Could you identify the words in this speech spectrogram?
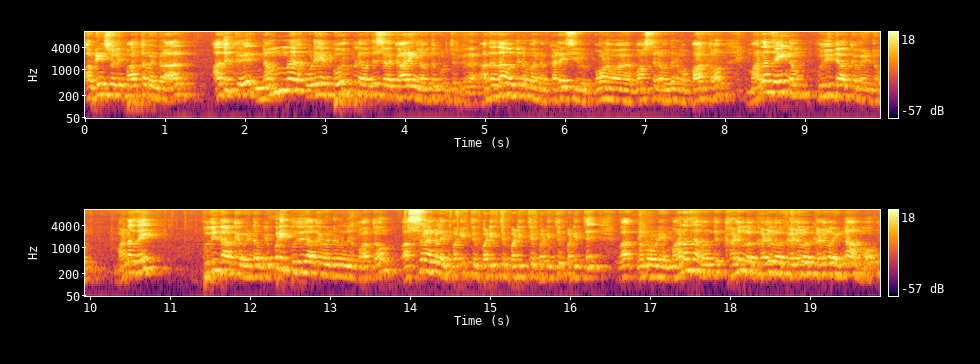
அப்படின்னு சொல்லி பார்த்தோம் என்றால் அதுக்கு நம்ம உடைய பொறுப்புல வந்து சில காரியங்களை வந்து கொடுத்துருக்கிறார். அதை தான் வந்து நம்ம கடைசி போன மா- மாசத்துல வந்து நம்ம பார்த்தோம். மனதை நம் புதிதாக்க வேண்டும். மனதை புதிதாக்க வேண்டும். எப்படி புதிதாக்க வேண்டும் என்று பார்த்தோம். வசனங்களை படித்து படித்து படித்து படித்து படித்து வ- நம்மளுடைய மனதை வந்து கழுவ கழுவ கழுவ கழுவ என்ன ஆகும்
